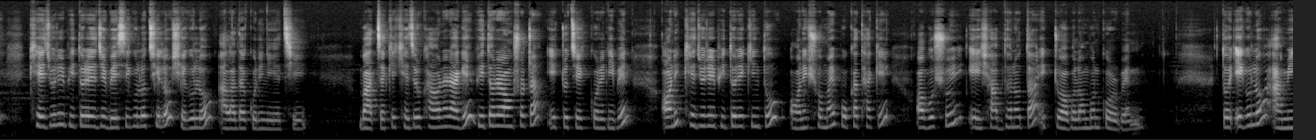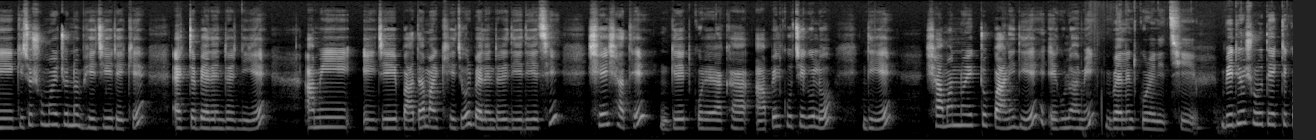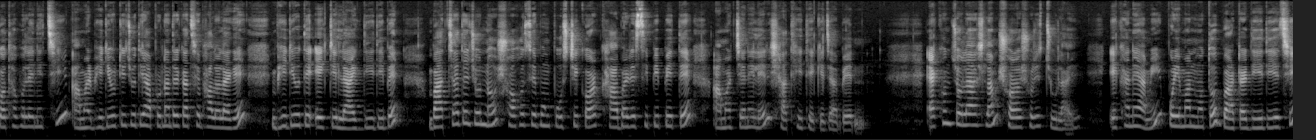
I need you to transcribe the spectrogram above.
খেজুরের ভিতরে যে বেসিগুলো ছিল, সেগুলো আলাদা করে নিয়েছি। বাচ্চাকে খেজুর খাওয়ানোর আগে ভিতরের অংশটা একটু চেক করে নেবেন। অনেক খেজুরের ভিতরে কিন্তু অনেক সময় পোকা থাকে। অবশ্যই এই সাবধানতা একটু অবলম্বন করবেন। তো এগুলো আমি কিছু সময়ের জন্য ভিজিয়ে রেখে একটা ব্যালেন্ডার নিয়ে আমি এই যে বাদাম আর খেজুর ব্যালেন্ডারে দিয়ে দিয়েছি, সেই সাথে গ্রেট করে রাখা আপেল কুচিগুলো দিয়ে সামান্য একটু পানি দিয়ে এগুলো আমি ব্যালেন্ড করে নিচ্ছি। ভিডিও শুরুতে একটি কথা বলে নিচ্ছি, আমার ভিডিওটি যদি আপনাদের কাছে ভালো লাগে, ভিডিওতে একটি লাইক দিয়ে দিবেন। বাচ্চাদের জন্য সহজ এবং পুষ্টিকর খাবার রেসিপি পেতে আমার চ্যানেলের সাথেই থেকে যাবেন। এখন চলে আসলাম সরাসরি চুলায়। এখানে আমি পরিমাণ মতো বাটার দিয়ে দিয়েছি।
